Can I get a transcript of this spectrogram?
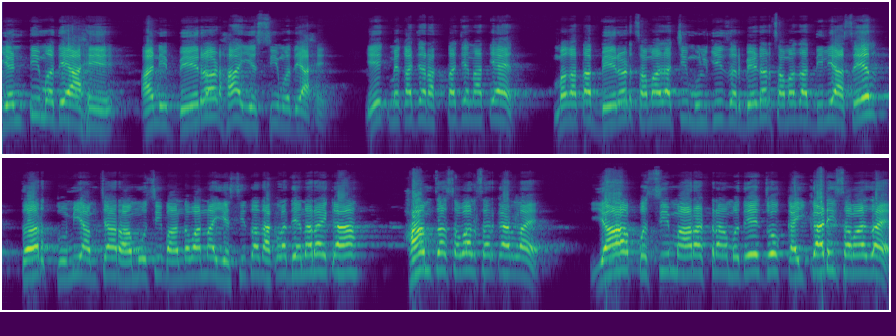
एनटी मध्ये आहे आणि बेरड हा एस सी मध्ये आहे. एकमेकाच्या रक्ताचे नाते आहेत. मग आता बेरड समाजाची मुलगी जर बेडर समाजात दिली असेल तर तुम्ही आमच्या रामोसी बांधवांना एस सीचा दाखला देणार आहे का? हा आमचा सवाल सरकारला आहे. या पश्चिम महाराष्ट्रामध्ये जो कैकाडी समाज आहे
